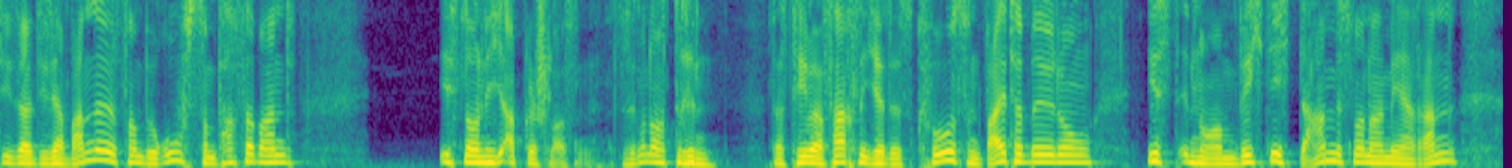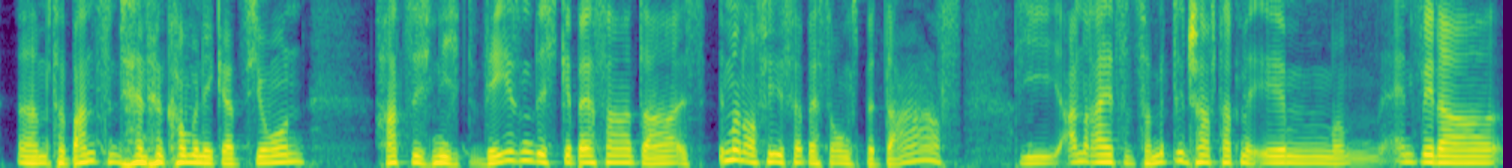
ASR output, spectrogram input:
dieser, dieser Wandel vom Berufs- zum Fachverband ist noch nicht abgeschlossen. Das ist immer noch drin. Das Thema fachlicher Diskurs und Weiterbildung ist enorm wichtig. Da müssen wir noch mehr ran. Ähm, verbandsinterne Kommunikation hat sich nicht wesentlich gebessert. Da ist immer noch viel Verbesserungsbedarf. Die Anreize zur Mitgliedschaft hatten wir eben entweder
